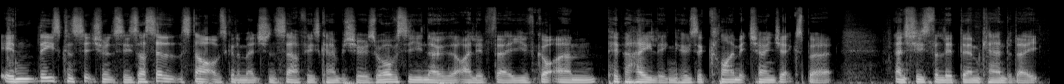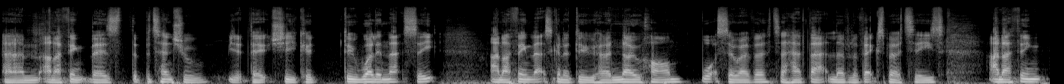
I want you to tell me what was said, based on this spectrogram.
in these constituencies, I said at the start I was going to mention South East Cambridgeshire as well. Obviously, you know that I live there. You've got um, Pippa Heylings, who's a climate change expert, and she's the Lib Dem candidate. Um, and I think there's the potential that she could do well in that seat. And I think that's going to do her no harm whatsoever to have that level of expertise. And I think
